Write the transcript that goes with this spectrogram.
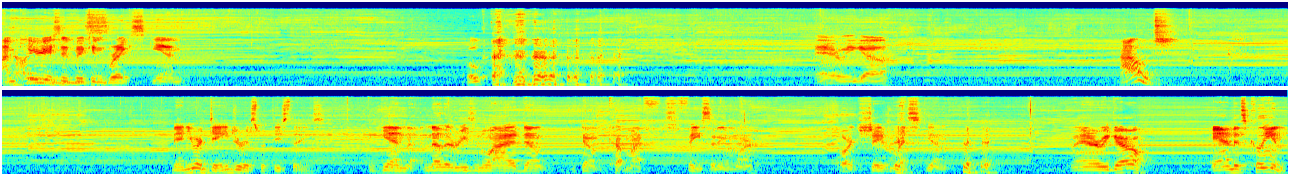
I'm curious if it can break skin. Oh, there we go. Ouch. Man, you are dangerous with these things. Again, another reason why I don't don't cut my face anymore or shave my skin. There we go. And it's clean.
